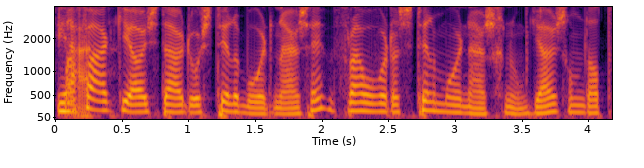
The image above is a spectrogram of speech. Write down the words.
ja. Maar vaak juist daardoor stille moordenaars. Hè? Vrouwen worden stille moordenaars genoemd. Juist omdat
